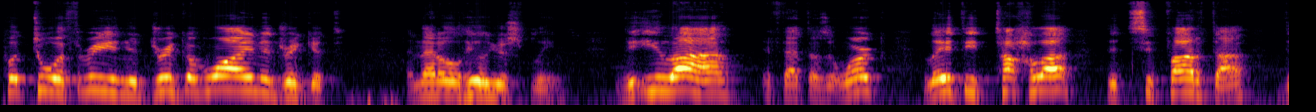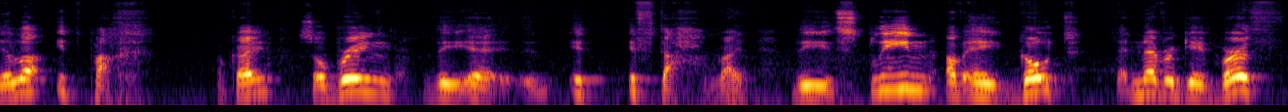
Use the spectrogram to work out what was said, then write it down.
put two or three in your drink of wine and drink it, and that'll heal your spleen. V'ila, if that doesn't work, leti tahla de tziparta de la itpach. Okay, so bring the uh, it, iftah, right? The spleen of a goat that never gave birth.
